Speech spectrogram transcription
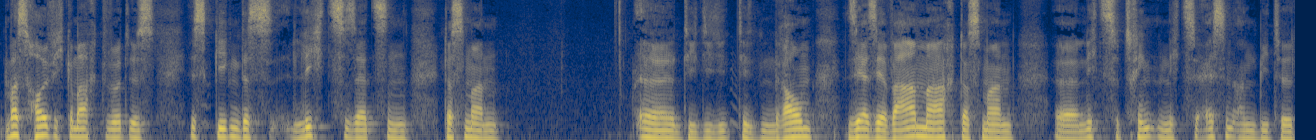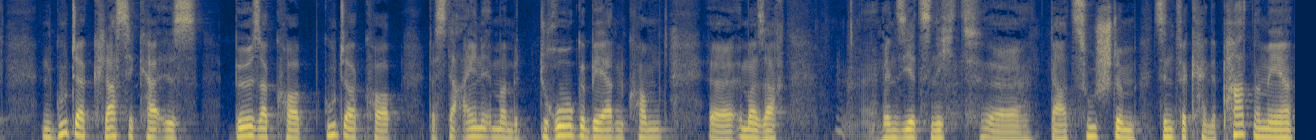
Was häufig gemacht wird, ist, ist gegen das Licht zu setzen, dass man äh, die, die, den Raum sehr, sehr warm macht, dass man äh, nichts zu trinken, nichts zu essen anbietet. Ein guter Klassiker ist böser Korb, guter Korb, dass der eine immer mit Drohgebärden kommt, äh, immer sagt, wenn Sie jetzt nicht äh, da zustimmen, sind wir keine Partner mehr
